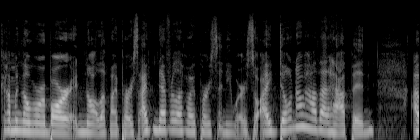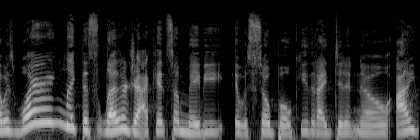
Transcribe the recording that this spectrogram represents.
coming home from a bar and not left my purse. I've never left my purse anywhere. So I don't know how that happened. I was wearing like this leather jacket, so maybe it was so bulky that I didn't know. I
